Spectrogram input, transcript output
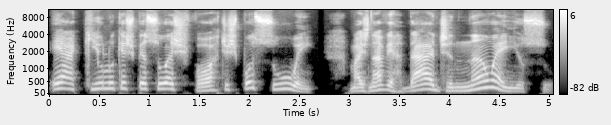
é aquilo que as pessoas fortes possuem, mas, na verdade, não é isso.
